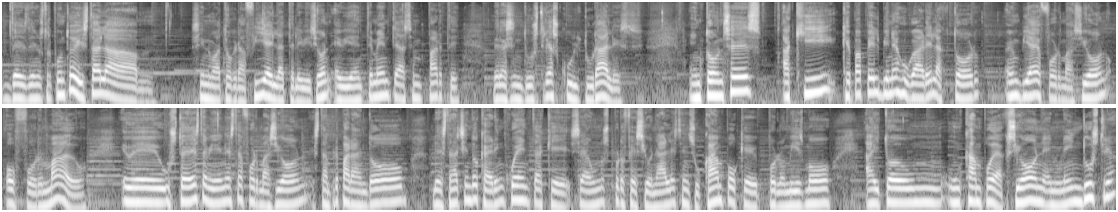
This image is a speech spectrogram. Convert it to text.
desde nuestro punto de vista la mm, cinematografía y la televisión evidentemente hacen parte de las industrias culturales. Entonces, aquí, ¿qué papel viene a jugar el actor en vía de formación o formado? Eh, ustedes también en esta formación están preparando, le están haciendo caer en cuenta que sean unos profesionales en su campo, que por lo mismo hay todo un, campo de acción en una industria.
